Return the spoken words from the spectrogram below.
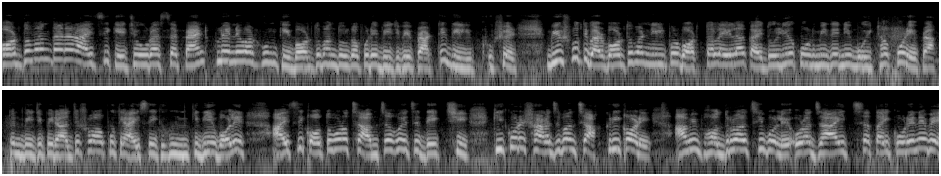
বর্ধমান থানার আইসিকে চৌরাস্তায় প্যান্ট খুলে নেওয়ার হুমকি বর্ধমান দুর্গাপুরে বিজেপি প্রার্থী দিলীপ ঘোষের। বৃহস্পতিবার বর্ধমান নীলপুর বটতলা এলাকায় দলীয় কর্মীদের নিয়ে বৈঠক করে প্রাক্তন বিজেপি রাজ্য সভাপতি আইসিকে হুমকি দিয়ে বলেন, আইসি কত বড় চামচা হয়েছে, দেখছি। কি করে সারা জীবন চাকরি করে? আমি ভদ্র আছি বলে ওরা যা ইচ্ছা তাই করে নেবে।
